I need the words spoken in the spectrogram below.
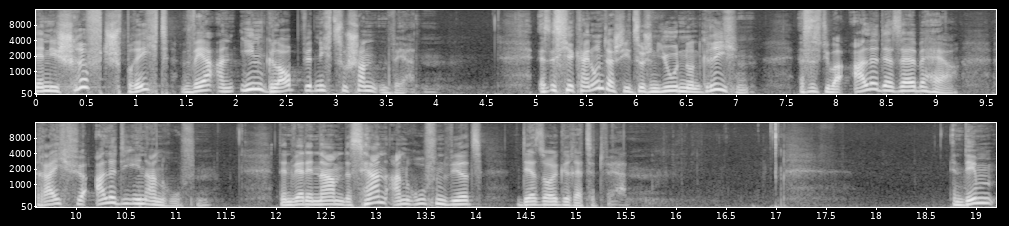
Denn die Schrift spricht, wer an ihn glaubt, wird nicht zu Schanden werden. Es ist hier kein Unterschied zwischen Juden und Griechen. Es ist über alle derselbe Herr, reich für alle, die ihn anrufen. Denn wer den Namen des Herrn anrufen wird, der soll gerettet werden. In dem,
